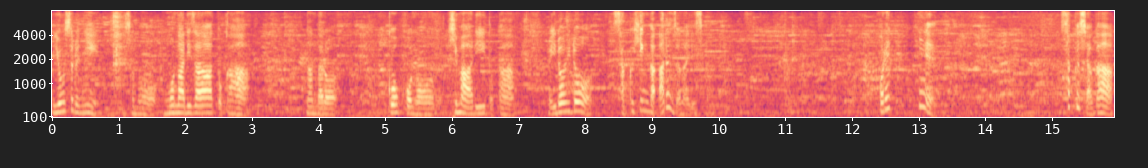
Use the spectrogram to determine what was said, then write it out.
要するにその「モナ・リザ」とかなんだろうゴッホの「ひまわり」とかいろいろ作品があるんじゃないですか。これって作者が、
